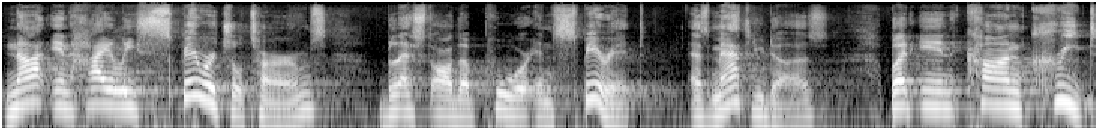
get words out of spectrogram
not in highly spiritual terms, blessed are the poor in spirit, as Matthew does, but in concrete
